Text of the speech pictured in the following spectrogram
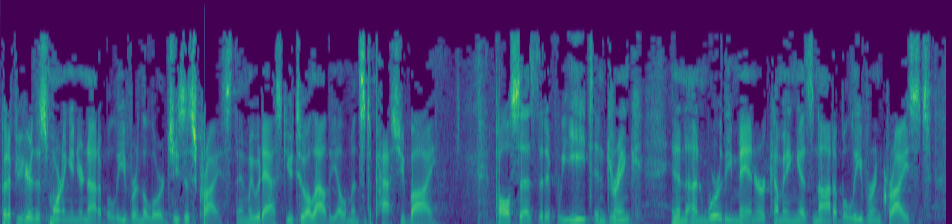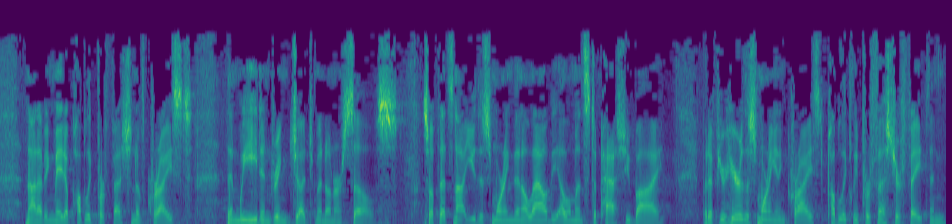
But if you're here this morning and you're not a believer in the Lord Jesus Christ, then we would ask you to allow the elements to pass you by. Paul says that if we eat and drink in an unworthy manner, coming as not a believer in Christ, not having made a public profession of Christ, then we eat and drink judgment on ourselves. So if that's not you this morning, then allow the elements to pass you by. But if you're here this morning in Christ, publicly profess your faith and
